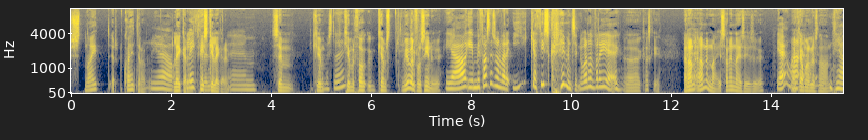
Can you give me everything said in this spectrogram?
Snæder, hvað heitir hann? Já, leikarinn, þíski leikarinn. Um, sem kem, kemur þó, kemst mjög vel frá sínu. Já, ég, mér fannst þess að hann vera að íkja þýskrifin sinn, var það bara ég? Uh, kannski. En hann, Eh. hann er næs, hann er næs í þessu Já, það er gaman að hlusta hann. Já,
